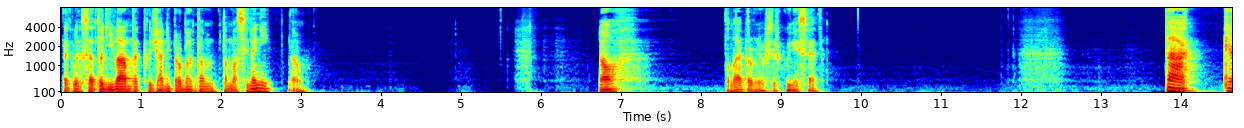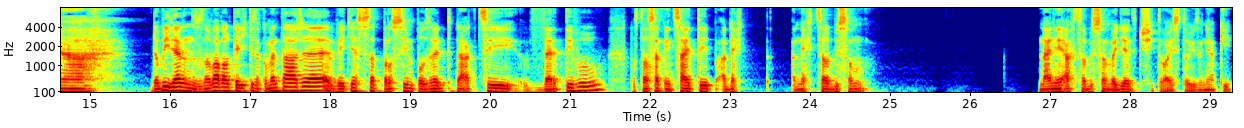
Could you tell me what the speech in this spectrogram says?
takhle se na to dívám, tak žádný problém tam, tam asi není. No. no, tohle je pro mě už trošku jiný svět. Tak, uh... Dobrý den, znova velké díky za komentáře. Větě se prosím pozrieť na akci Vertivu. Dostal jsem insight tip a, nech, a nechcel by som na ně a chcel by som vědět, či to aj stojí za nějaký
